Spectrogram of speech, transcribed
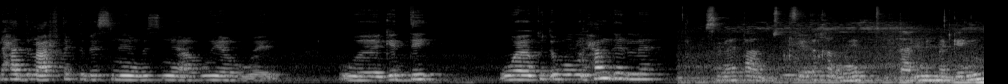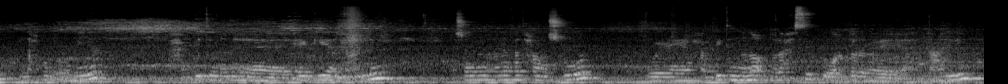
لحد ما عرفت اكتب اسمي واسم ابويا و- وجدي. وكنت والحمد لله. سمعت عن أسقفية الخدمات التعليم المجاني نحو الأمية حبيت إن أنا أجي أتعلم عشان أنا فاتحة مشروع وحبيت إن أنا أقدر أحسب وأقدر أتعلم.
